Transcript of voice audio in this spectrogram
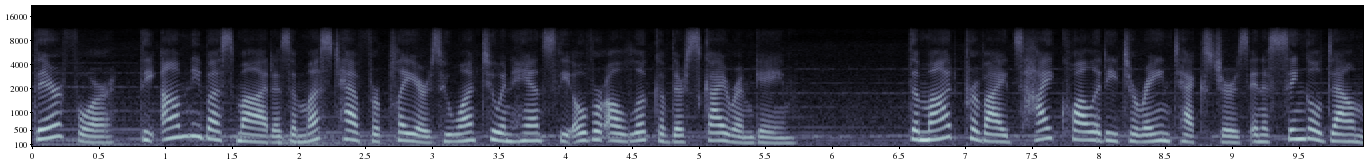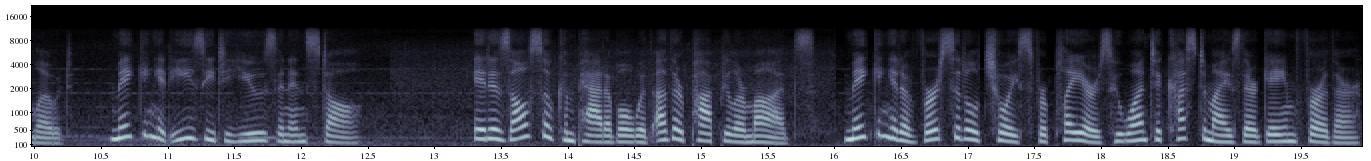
Therefore, the Omnibus mod is a must-have for players who want to enhance the overall look of their Skyrim game. The mod provides high-quality terrain textures in a single download, making it easy to use and install. It is also compatible with other popular mods, making it a versatile choice for players who want to customize their game further.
